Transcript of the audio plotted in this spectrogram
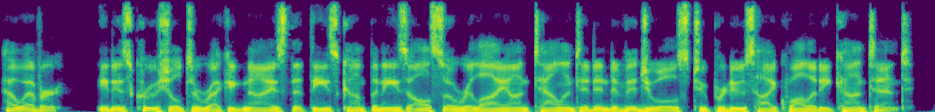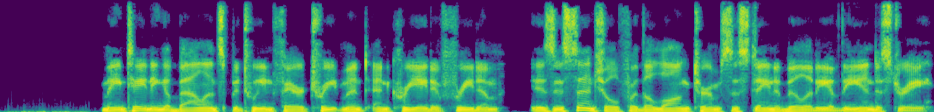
However, it is crucial to recognize that these companies also rely on talented individuals to produce high-quality content. Maintaining a balance between fair treatment and creative freedom is essential for the long-term sustainability of the industry.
